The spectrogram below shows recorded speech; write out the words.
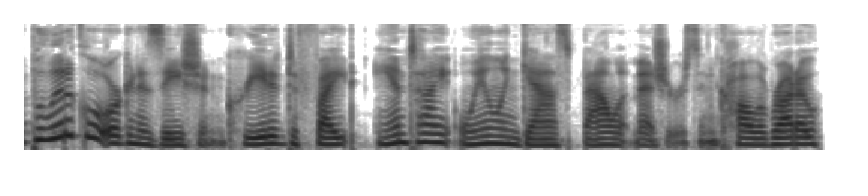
A political organization created to fight anti oil and gas ballot measures in Colorado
